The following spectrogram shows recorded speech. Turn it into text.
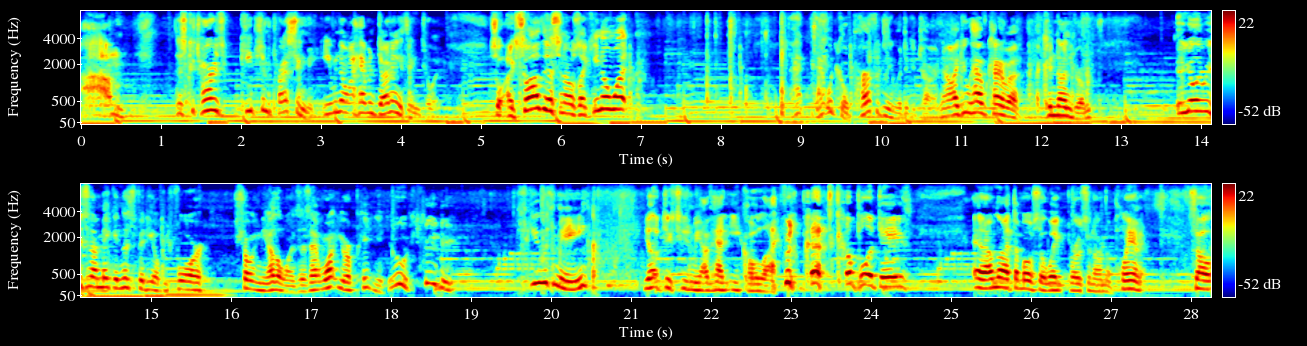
Um, this guitar is, keeps impressing me, even though I haven't done anything to it. So I saw this, and I was like, you know what? That, would go perfectly with the guitar. Now, I do have kind of a, a conundrum. The only reason I'm making this video before showing the other ones is I want your opinion. Oh, excuse me. Excuse me. You'll have to excuse me. I've had E. coli for the past couple of days, and I'm not the most awake person on the planet. So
